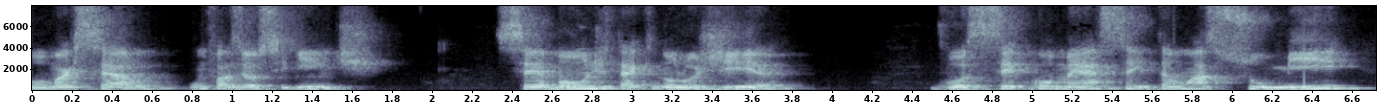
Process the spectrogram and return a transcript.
Ô Marcelo, vamos fazer o seguinte: você é bom de tecnologia, você começa então a assumir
